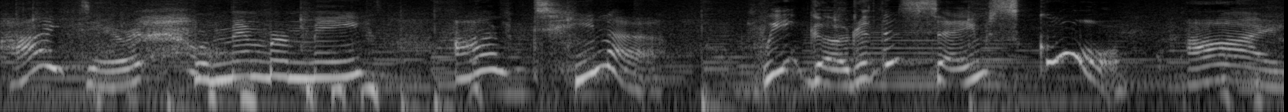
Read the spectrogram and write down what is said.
Hi, Derek. Remember me? I'm Tina. We go to the same school. Hi.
